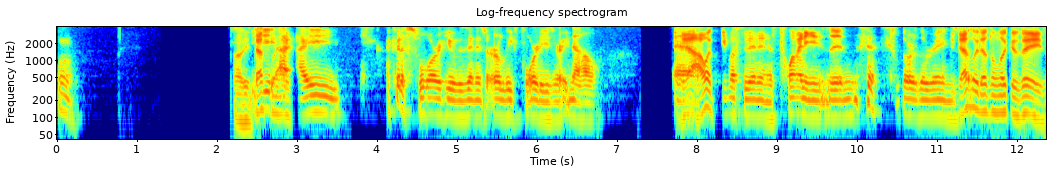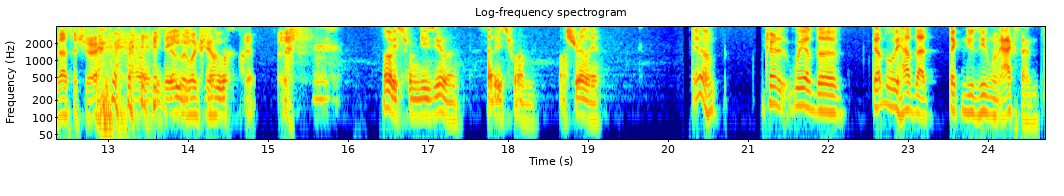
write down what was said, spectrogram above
Hmm. well, he's You definitely. see, I, I I could have swore he was in his early 40s right now. And Yeah, I would- He must have been in his 20s in Lord of the he Rings. but- definitely doesn't look his age. That's for sure. he's Definitely looks young. Yeah. Oh, he's from New Zealand. I thought he's from Australia. Yeah, I'm trying to. We have the definitely have that thick New Zealand accent.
